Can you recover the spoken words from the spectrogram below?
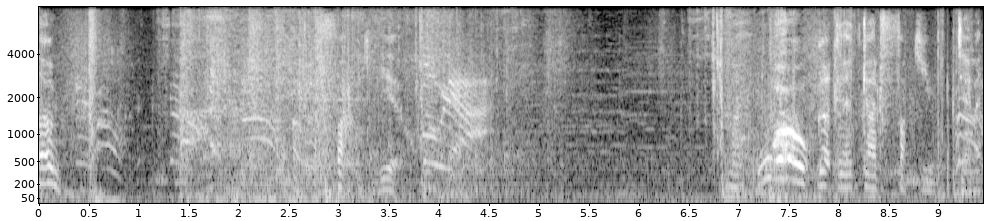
Oh, fuck you. On. Whoa! God, God, God, fuck you, damn it.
